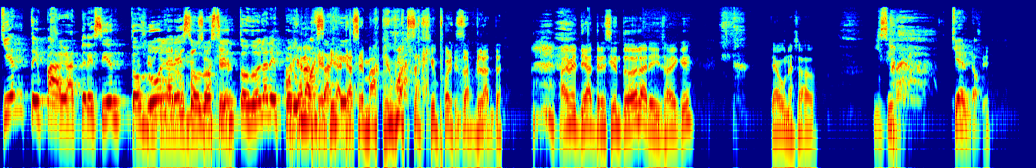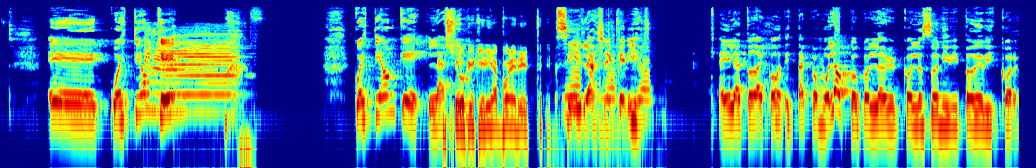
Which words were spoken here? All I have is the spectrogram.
¿Quién te paga 300, 300 dólares o masaje. 200 dólares por Acá un en Argentina masaje? te hace más que un masaje por esa plata. A mí me te da 300 dólares y ¿sabe qué? Te hago un asado. Y sí, ¿quién no? Sí. Eh, cuestión que. cuestión que la lle- que quería poner este. Sí, la quería. Él a toda costa está como loco con, la, con los soniditos de Discord.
